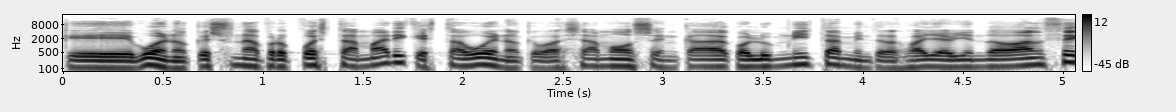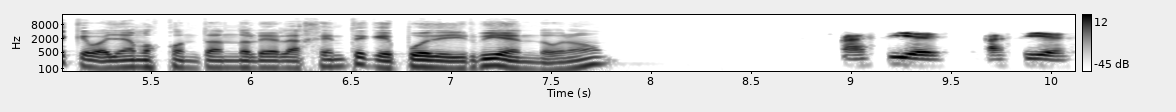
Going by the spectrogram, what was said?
que bueno, que es una propuesta, Mari, que está bueno que vayamos en cada columnita mientras vaya viendo avance, que vayamos contándole a la gente que puede ir viendo, ¿no? Así es, así es.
